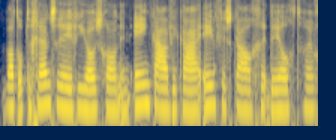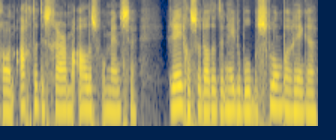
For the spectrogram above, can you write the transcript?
wat op de grensregio's gewoon in één KVK, één fiscaal gedeelte, gewoon achter de schermen alles voor mensen regelt, zodat het een heleboel beslommeringen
